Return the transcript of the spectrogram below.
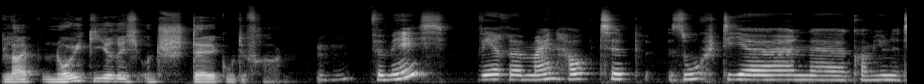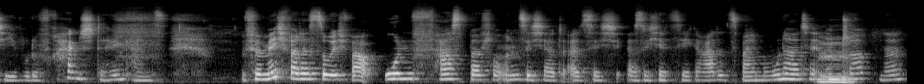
bleib neugierig und stell gute Fragen. Für mich wäre mein Haupttipp, such dir eine Community, wo du Fragen stellen kannst. Für mich war das so, ich war unfassbar verunsichert, als ich, also ich jetzt hier gerade zwei Monate in dem Mm. Job, ne?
